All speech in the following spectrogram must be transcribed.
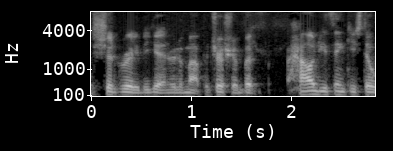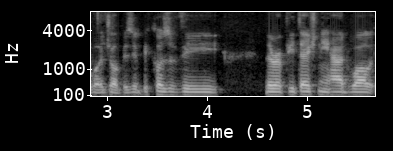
should really be getting rid of Matt Patricia, but how do you think he still got a job? Is it because of the the reputation he had while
